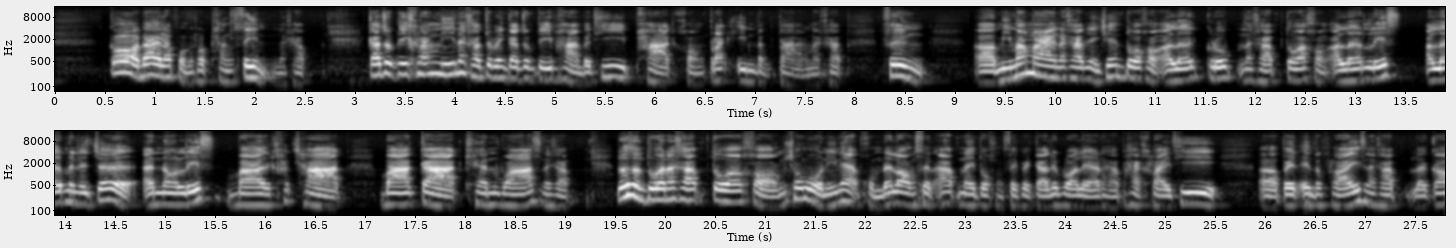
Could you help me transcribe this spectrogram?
8.3.0 ก็ได้รับผลกระทบทั้งสิ้นนะครับ การโจมตีครั้งนี้นะครับ จะเป็นการโจมตีผ่านไปที่พาดของปลั๊กอินต่างๆนะครับ ซึ่งมีมากมายนะครับ อย่างเช่นตัวของ alert group นะครับ ตัวของ alert list alert manager analyst bar chart bar card canvas นะครับ โดยส่วนตัวนะครับ ตัวของช่องโหว่นี้เนี่ย ผมได้ลอง setup ในตัวของเซกเ e การเรียบร้อยแล้วนะครับ หากใครที่เป็น enterprise นะครับ แล้วก็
